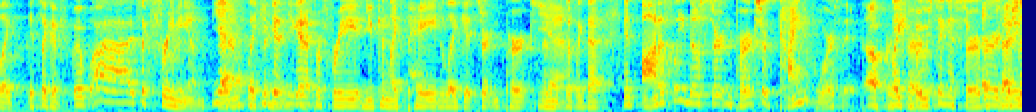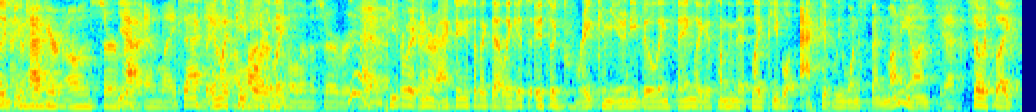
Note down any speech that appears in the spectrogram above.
like it's like a uh, it's like freemium. you Yeah, know? like you get you get it for free. You can like pay to like get certain perks and Yeah. stuff like that. And honestly, those certain perks are kind of worth it. Oh, for like sure. boosting a server, Especially if you have your own server Yeah, and like exactly. And, like, people are, of like- people in the server. Yeah, and people are sure. interacting and stuff like that. Like it's it's a great community building thing. Like it's something that like people actively want to spend money on. Yeah. So it's like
